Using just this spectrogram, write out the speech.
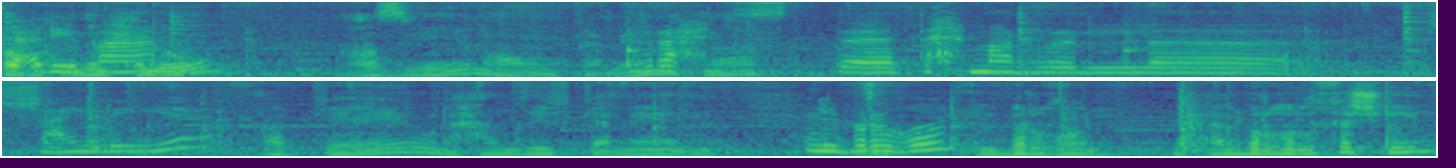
طبق من تقريبا الحلو. عظيم هون كمان رح تحمر ال- الشعيرية. أوكي ورح نضيف كمان البرغل. البرغل. نحن البرغل الخشن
